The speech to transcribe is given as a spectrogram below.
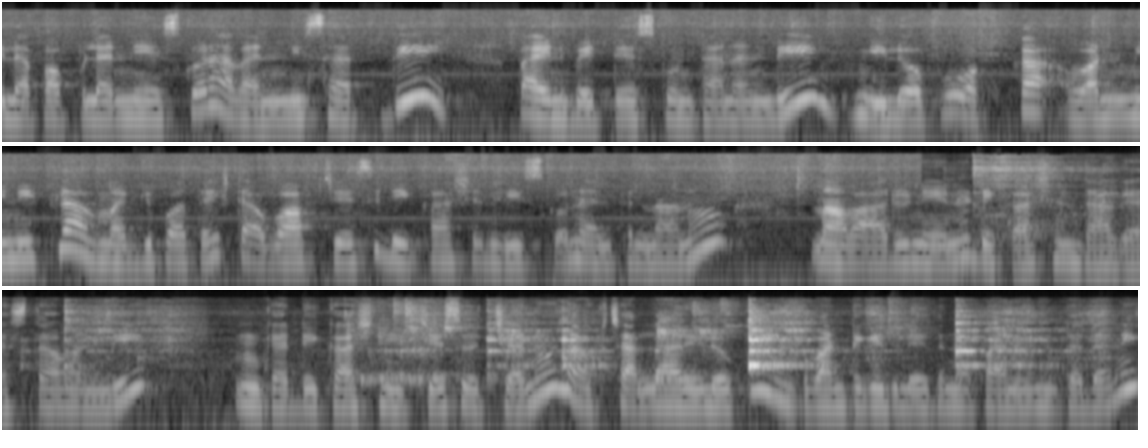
ఇలా పప్పులన్నీ వేసుకొని అవన్నీ సర్ది పైన పెట్టేసుకుంటానండి. ఈలోపు ఒక్క వన్ మినిట్లో అవి మగ్గిపోతాయి. స్టవ్ ఆఫ్ చేసి డికాషన్ తీసుకొని వెళ్తున్నాను. మా వారు నేను డికాషన్ తాగేస్తామండి. ఇంకా డికాషన్ ఇచ్చేసి వచ్చాను. నాకు చల్లారిలోకి ఇంక వంటగదిలో ఏదైనా పని ఉంటుందని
